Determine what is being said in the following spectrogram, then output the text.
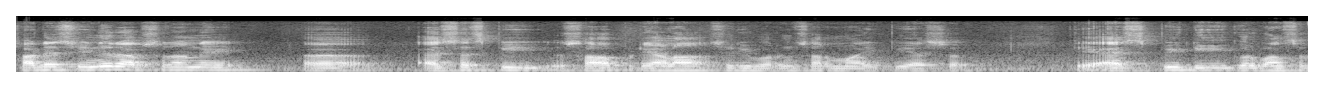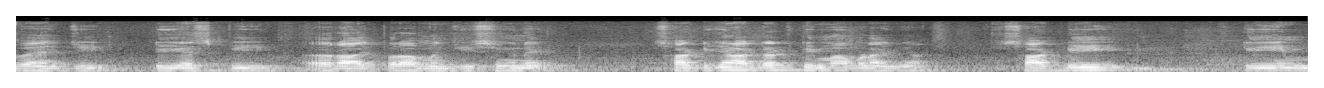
ਸਾਡੇ ਸੀਨੀਅਰ ਅਫਸਰਾਂ ਨੇ ਐਸਐਸਪੀ ਸਾਹਿਬ ਪਟਿਆਲਾ, ਸ੍ਰੀ ਵਰਨ ਸ਼ਰਮਾ ਆਈਪੀਐਸ ਤੇ SP D Gurbans Bains ji DSP Rajpura ਮਨਜੀਤ ਸਿੰਘ ਨੇ ਸਾਡੀਆਂ ਅੱਡ ਅੱਡ ਟੀਮਾਂ ਬਣਾਈਆਂ। ਸਾਡੀ ਟੀਮ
